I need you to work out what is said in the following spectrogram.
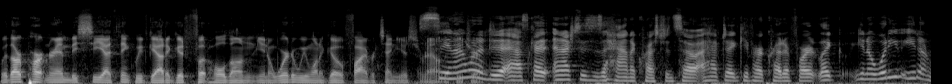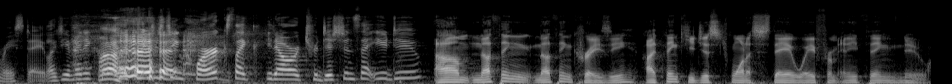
with our partner NBC, I think we've got a good foothold on you know where do we want to go five or ten years from now. See, and I wanted to ask, I- and actually, this is a Hannah question, so I have to give her credit for it. Like, you know, what do you eat on race day? Like, do you have any interesting quirks, like, you know, or traditions that you do? Um, nothing, nothing crazy. I think you just want to stay away from anything new.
